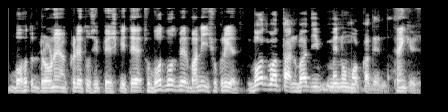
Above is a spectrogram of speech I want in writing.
ਬਹੁਤ ਡਰਾਉਣੇ ਅੰਕੜੇ ਤੁਸੀਂ ਪੇਸ਼ ਕੀਤੇ। ਸੋ ਬਹੁਤ ਬਹੁਤ ਮਿਹਰਬਾਨੀ ਸ਼ੁਕਰੀਆ ਜੀ। ਬਹੁਤ ਬਹੁਤ ਧੰਨਵਾਦ ਜੀ ਮੈਨੂੰ ਮੌਕਾ ਦੇਣ ਦਾ। ਥੈਂਕ ਯੂ ਜੀ।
